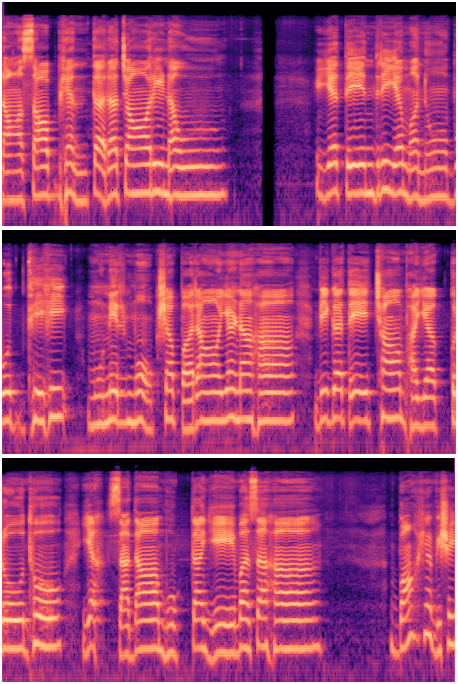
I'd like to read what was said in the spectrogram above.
నాసాభ్యంతరచారిణౌ యతేంద్రియమనోబుద్ధిः మునిర్మోక్షపరాయణः విగతేచ్ఛాభయక్రోధో యः సదా ముక్త ఏవ సः బాహ్య విషయ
